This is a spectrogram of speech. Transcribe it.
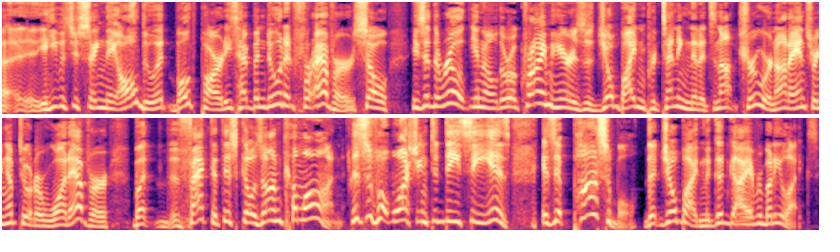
Uh, he was just saying they all do it. Both parties have been doing it forever. So he said the real, you know, the real crime here is, is Joe Biden pretending that it's not true or not answering up to it or whatever. But the fact that this goes on, come on. This is what Washington, D.C. is. Is it possible that Joe Biden, the good guy everybody likes,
